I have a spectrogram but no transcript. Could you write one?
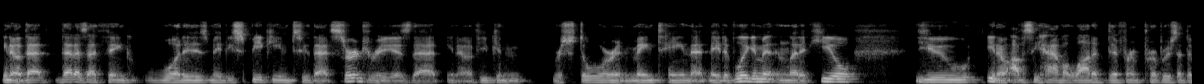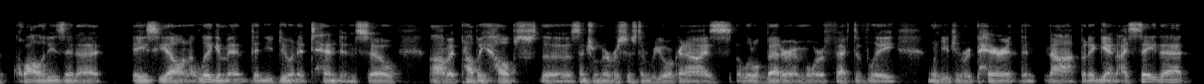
you know that that is, I think, what is maybe speaking to that surgery is that you know if you can restore and maintain that native ligament and let it heal you you know obviously have a lot of different proprioceptive qualities in a ACL and a ligament than you do in a tendon. So um, it probably helps the central nervous system reorganize a little better and more effectively when you can repair it than not. But again, I say that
